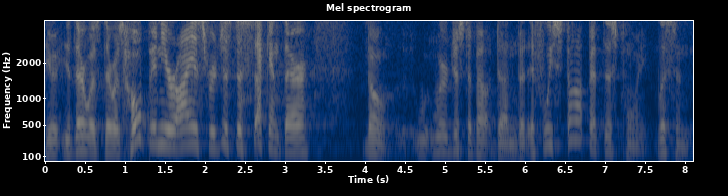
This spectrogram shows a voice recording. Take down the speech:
you? you? there, was, there was hope in your eyes for just a second there. No, we're just about done. But if we stop at this point, listen,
